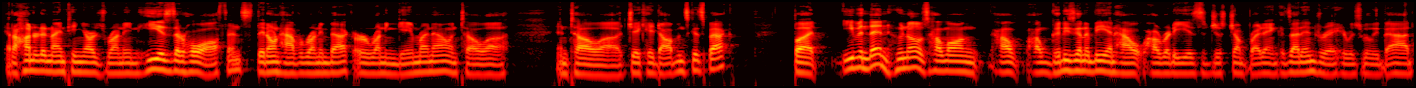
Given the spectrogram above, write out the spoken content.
had 119 yards running. He is their whole offense. They don't have a running back or a running game right now until uh, until uh, J.K. Dobbins gets back. But even then, who knows how long, how how good he's going to be and how, how ready he is to just jump right in because that injury here was really bad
